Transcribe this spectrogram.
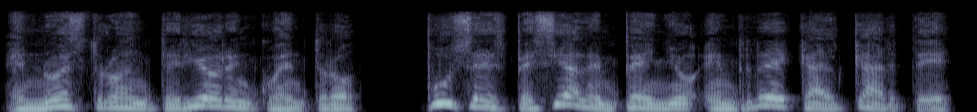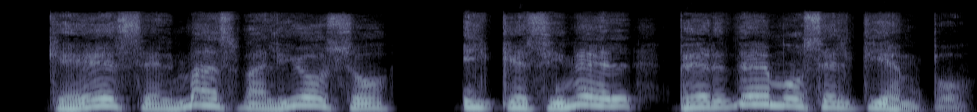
En nuestro anterior encuentro puse especial empeño en recalcarte que es el más valioso y que sin él perdemos el tiempo.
